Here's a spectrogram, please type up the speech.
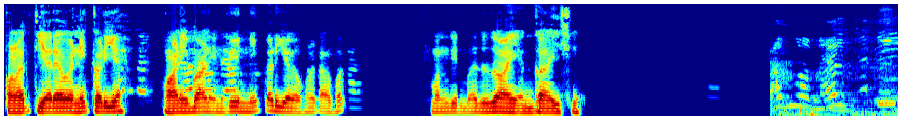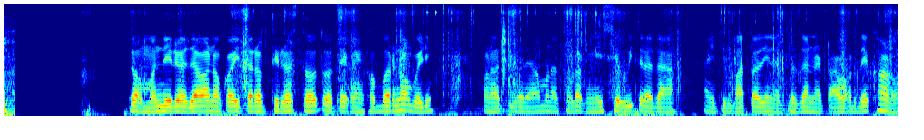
પણ અત્યારે હવે નીકળીએ. પાણી બાણી પી નીકળીએ હવે ફટાફટ. મંદિર બાજુ જો અહીંયા ગાય છે. તો મંદિરે જવાનો કઈ તરફથી રસ્તો હતો તે કંઈ ખબર ન પડી. પણ અત્યારે હમણાં થોડાક નીચે ઉતર્યા હતા અહીંથી માતાજીના ધજાના ટાવર દેખાણો.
